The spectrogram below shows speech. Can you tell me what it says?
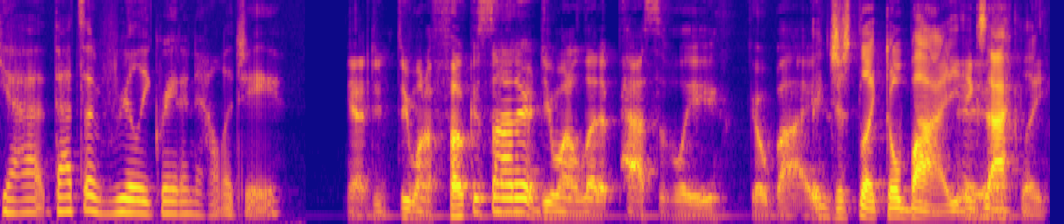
Yeah, that's a really great analogy. Yeah. Do, do you want to focus on it, or do you want to let it passively go by? just like go by yeah. exactly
